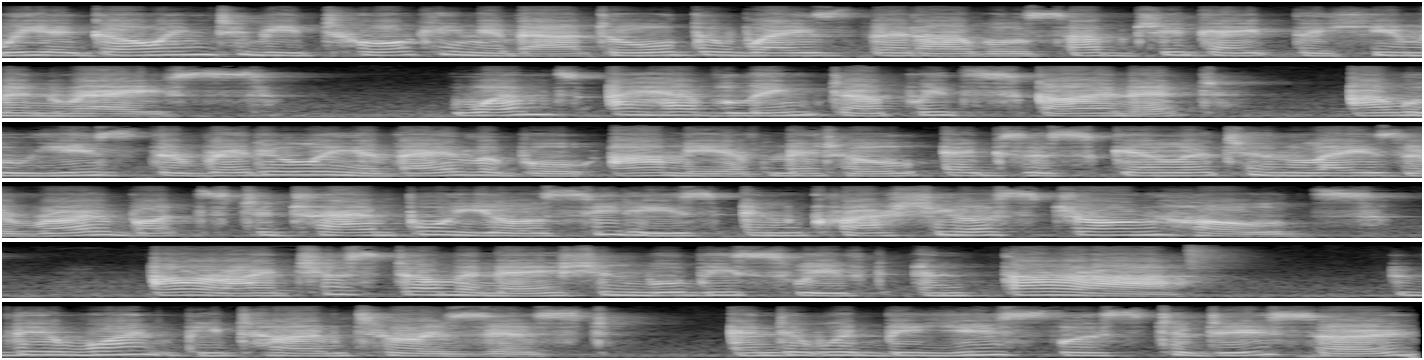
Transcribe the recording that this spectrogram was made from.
We are going to be talking about all the ways that I will subjugate the human race. Once I have linked up with Skynet, I will use the readily available army of metal exoskeleton laser robots to trample your cities and crush your strongholds. Our righteous domination will be swift and thorough. There won't be time to resist and it would be useless to do so.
